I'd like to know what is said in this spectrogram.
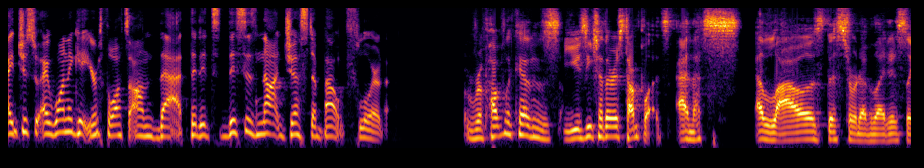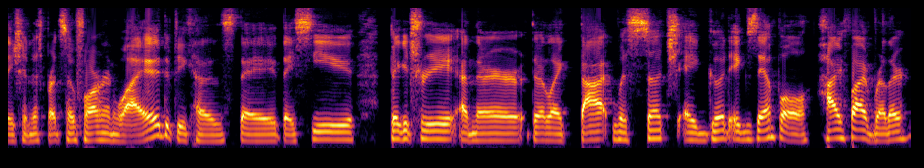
I just, I want to get your thoughts on that, that it's, this is not just about Florida. Republicans use each other as templates, and that's allows this sort of legislation to spread so far and wide because they they see bigotry and they're they're like that was such a good example. High five, brother,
